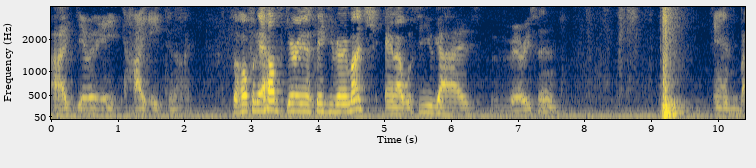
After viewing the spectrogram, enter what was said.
I give it a high eight to nine. So hopefully that helps. Gary, thank you very much. And I will see you guys very soon. And bye.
